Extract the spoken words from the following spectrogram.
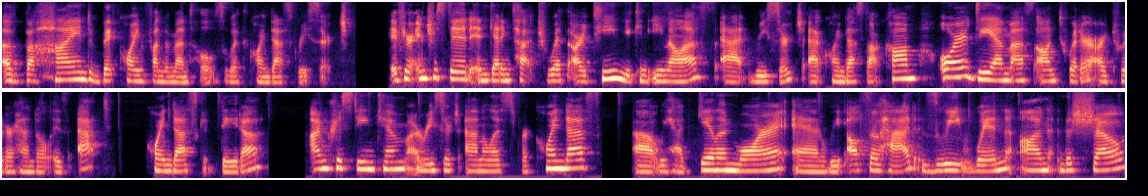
of Behind Bitcoin Fundamentals with Coindesk Research. If you're interested in getting in touch with our team, you can email us at research at coindesk.com or DM us on Twitter. Our Twitter handle is at Coindesk Data. I'm Christine Kim, a research analyst for Coindesk. Uh, we had Galen Moore and we also had Zui Win on the show.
